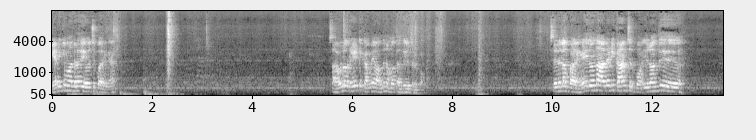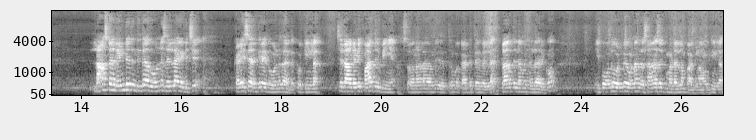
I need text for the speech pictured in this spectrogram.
கிடைக்குமான்றதை யோசிச்சு பாருங்கள் ஸோ அவ்வளோ ரேட்டு கம்மியாக வந்து நம்ம தந்துக்கிட்டு இருக்கோம். ஸோ இதெல்லாம் பாருங்க. இது வந்து ஆல்ரெடி காமிச்சிருப்போம். இதில் வந்து லாஸ்ட்டாக ரெண்டு இருந்தது அது ஒன்று செல் ஆகிடுச்சு கடைசியாக இருக்கிற இது ஒன்று தான் இருக்கு ஓகேங்களா ஸோ இதை ஆல்ரெடி பார்த்துருப்பீங்க. ஸோ அதனால் வந்து இது திரும்ப காட்ட தேவையில்லை. கிளாத் எல்லாமே நல்லா இருக்கும். இப்போ வந்து ஒன் பை ஒன்னா அந்த சாசக் மாடல்லாம் பார்க்கலாம். ஓகேங்களா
